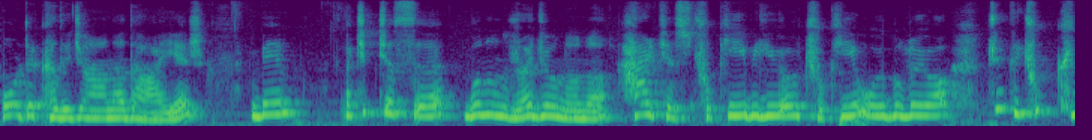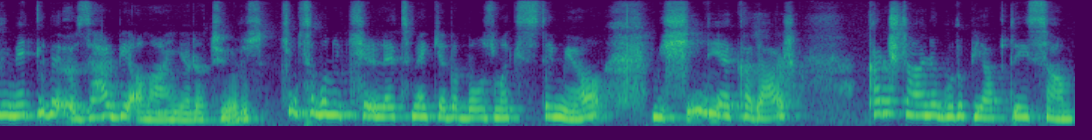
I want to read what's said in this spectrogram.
orada kalacağına dair ve Açıkçası bunun raconunu herkes çok iyi biliyor, çok iyi uyguluyor. Çünkü çok kıymetli ve özel bir alan yaratıyoruz. Kimse bunu kirletmek ya da bozmak istemiyor. Ve şimdiye kadar kaç tane grup yaptıysam,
